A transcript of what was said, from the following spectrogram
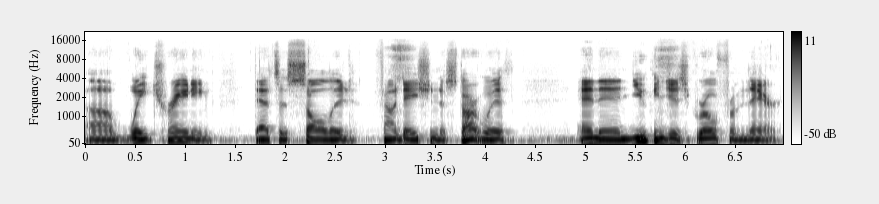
uh, weight training, that's a solid foundation to start with, and then you can just grow from there.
